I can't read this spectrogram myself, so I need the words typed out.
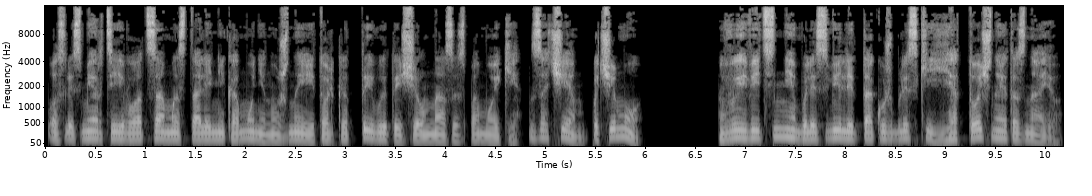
После смерти его отца мы стали никому не нужны, и только ты вытащил нас из помойки. Зачем? Почему? Вы ведь не были с Вилли так уж близки, я точно это знаю.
